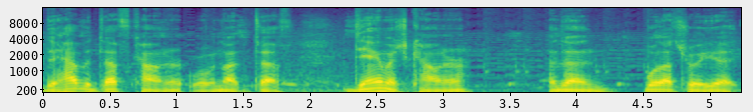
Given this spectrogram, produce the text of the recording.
they have a death counter, well not death, damage counter, and then, well that's really it.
